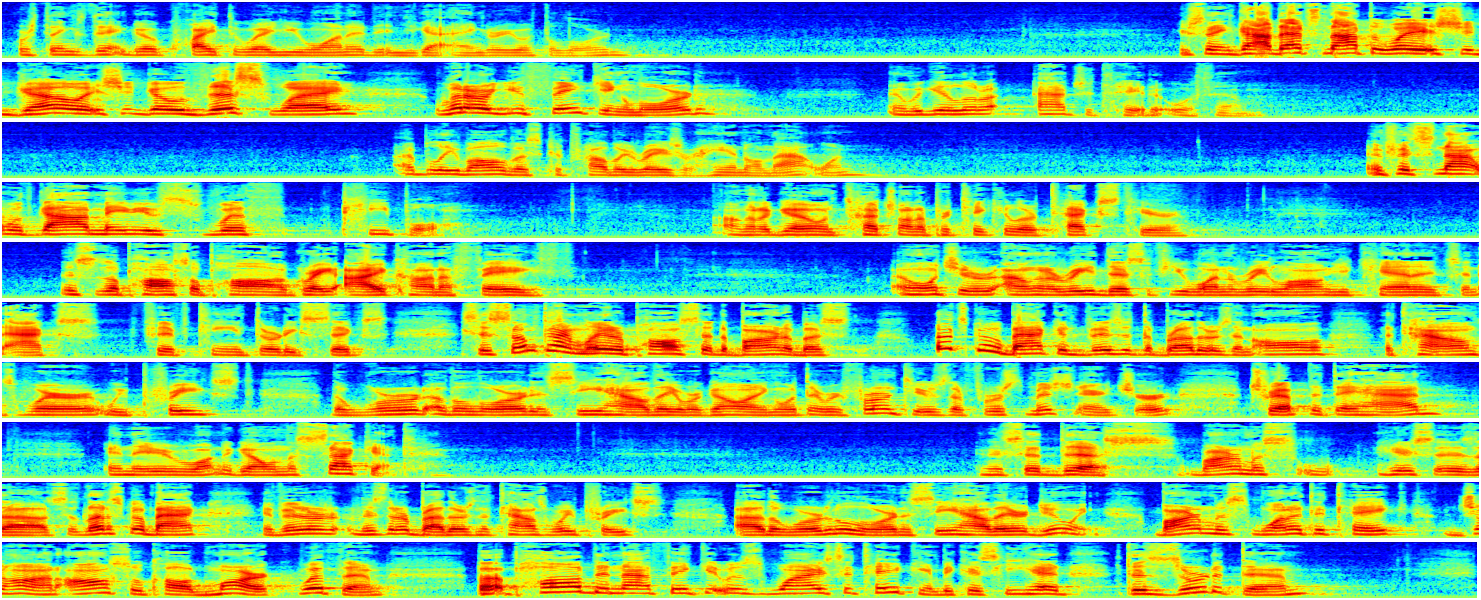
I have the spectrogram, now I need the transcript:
where things didn't go quite the way you wanted and you got angry with the Lord? You're saying, God, that's not the way it should go. It should go this way. What are you thinking, Lord? And we get a little agitated with Him. I believe all of us could probably raise our hand on that one. If it's not with God, maybe it's with people. I'm going to go and touch on a particular text here. This is Apostle Paul, a great icon of faith. I want you to, I'm going to read this. If you want to read long, you can. It's in Acts 15 36. It says, Sometime later, Paul said to Barnabas, Let's go back and visit the brothers in all the towns where we preached the word of the Lord and see how they were going. And what they're referring to is their first missionary trip that they had, and they were wanting to go on the second. And it said this Barnabas, here says, uh, said, Let us go back and visit our, visit our brothers in the towns where we preached uh, the word of the Lord and see how they are doing. Barnabas wanted to take John, also called Mark, with them, but Paul did not think it was wise to take him because he had deserted them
